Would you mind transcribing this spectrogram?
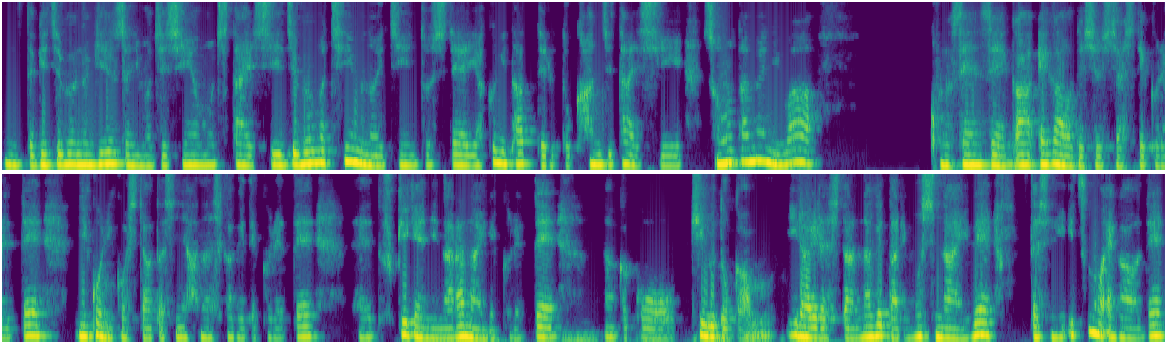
自分の技術にも自信を持ちたいし、自分がチームの一員として役に立ってると感じたいし、そのためには、この先生が笑顔で出社してくれて、ニコニコして私に話しかけてくれて、え、ー、と、不機嫌にならないでくれて、なんかこう、器具とかもイライラしたら投げたりもしないで、私にいつも笑顔で、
